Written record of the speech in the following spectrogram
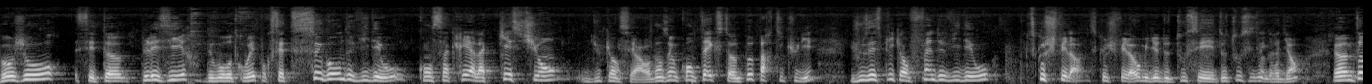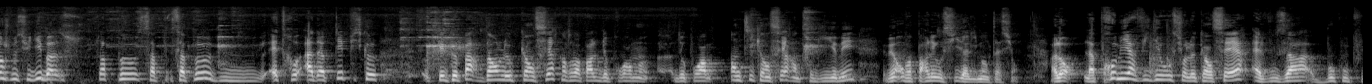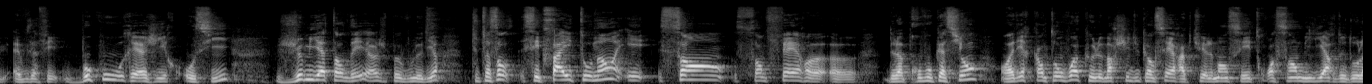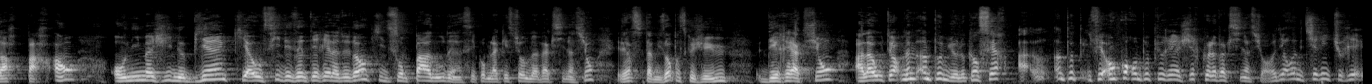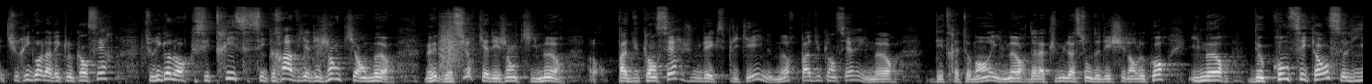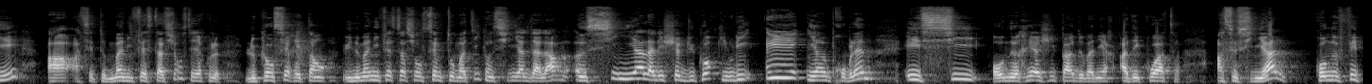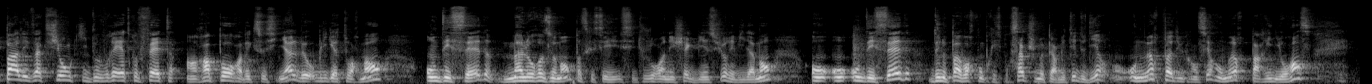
Bonjour, c'est un plaisir de vous retrouver pour cette seconde vidéo consacrée à la question du cancer. Alors dans un contexte un peu particulier, je vous explique en fin de vidéo ce que je fais là, ce que je fais là au milieu de tous ces, de tous ces ingrédients. Et en même temps, je me suis dit, bah, ça peut, ça, peut être adapté puisque quelque part dans le cancer, quand on va parler de programme, de programme anti-cancer entre guillemets, eh on va parler aussi d'alimentation. Alors, la première vidéo sur le cancer, elle vous a beaucoup plu, elle vous a fait beaucoup réagir aussi. Je m'y attendais, hein, je peux vous le dire. De toute façon, c'est pas étonnant et sans sans faire euh, euh, de la provocation, on va dire quand on voit que le marché du cancer actuellement c'est 300 milliards de dollars par an, on imagine bien qu'il y a aussi des intérêts là-dedans qui ne sont pas anodins. C'est comme la question de la vaccination. Et d'ailleurs, c'est amusant parce que j'ai eu des réactions à la hauteur, même un peu mieux. Le cancer, un peu, il fait encore un peu plus réagir que la vaccination. On va dire, ouais, mais Thierry, tu, rigoles avec le cancer, tu rigoles alors que c'est triste, c'est grave, il y a des gens qui en meurent. Mais bien sûr qu'il y a des gens qui meurent. Alors, pas du cancer, je vous l'ai expliqué, ils ne meurent pas du cancer, ils meurent des traitements, ils meurent de l'accumulation de déchets dans le corps, ils meurent de conséquences liées à, cette manifestation, c'est-à-dire que le, cancer étant une manifestation symptomatique, un signal d'alarme, un signal à l'échelle du corps qui nous dit hein, il y a un problème, et si on ne réagit pas de manière adéquate à ce signal, qu'on ne fait pas les actions qui devraient être faites en rapport avec ce signal, ben, obligatoirement, on décède, malheureusement, parce que c'est toujours un échec, bien sûr, évidemment, on, décède de ne pas avoir compris. C'est pour ça que je me permettais de dire, on ne meurt pas du cancer, on meurt par ignorance.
